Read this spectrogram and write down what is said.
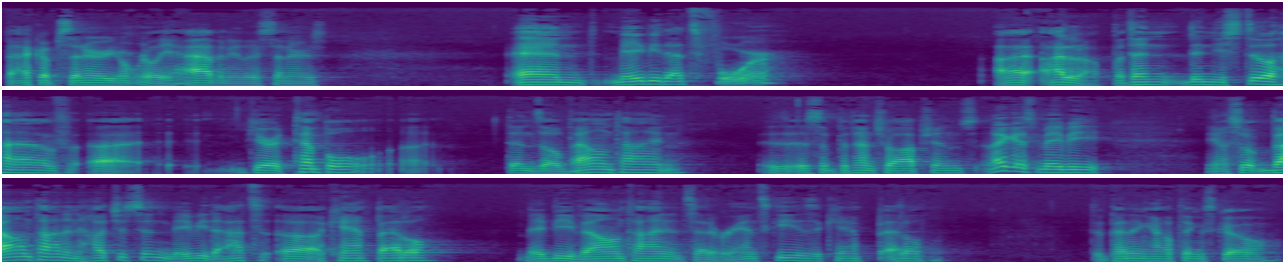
backup center. You don't really have any other centers. And maybe that's four. I, I don't know. But then, then you still have uh, Garrett Temple, uh, Denzel Valentine is, is, some potential options. And I guess maybe, you know, so Valentine and Hutchison, maybe that's a camp battle. Maybe Valentine and Satoransky is a camp battle, depending how things go.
